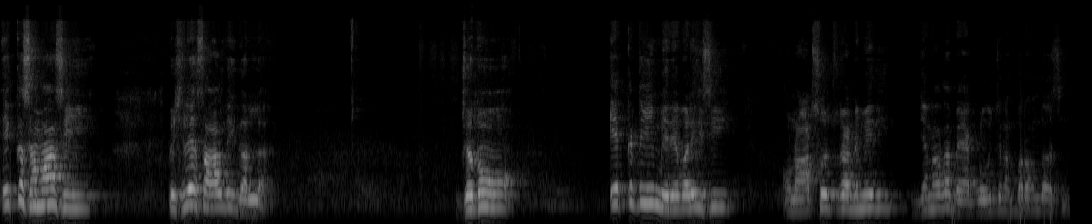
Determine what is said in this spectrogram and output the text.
ਇੱਕ ਸਮਾਂ ਸੀ, ਪਿਛਲੇ ਸਾਲ ਦੀ ਗੱਲ ਹੈ, ਜਦੋਂ ਇੱਕ ਟੀਮ ਮੇਰੇ ਵਾਲੀ ਸੀ 994 ਦੀ, ਜਿਨ੍ਹਾਂ ਦਾ ਬੈਕਲੌਗ 'ਚ ਨੰਬਰ ਆਉਂਦਾ ਸੀ।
